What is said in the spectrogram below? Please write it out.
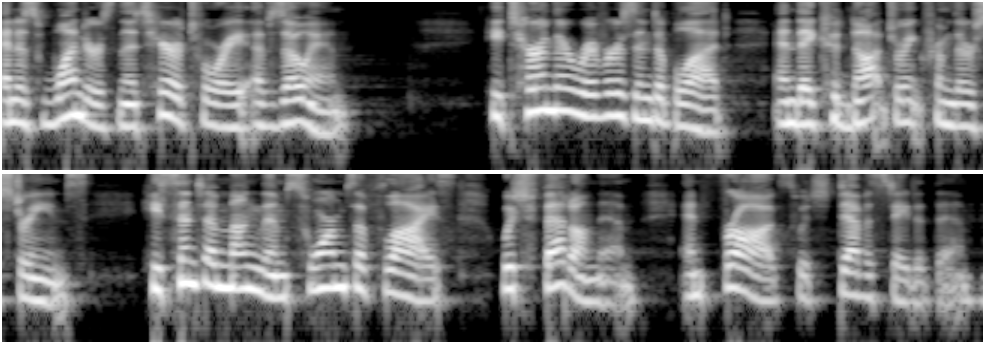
and his wonders in the territory of Zoan. He turned their rivers into blood, and they could not drink from their streams. He sent among them swarms of flies, which fed on them, and frogs, which devastated them,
